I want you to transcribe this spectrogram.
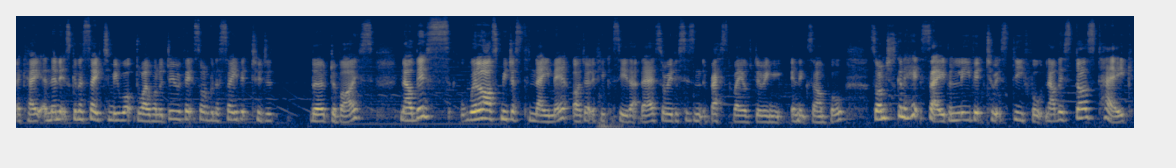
Okay, and then it's going to say to me, what do I want to do with it? So I'm going to save it to the device. Now this will ask me just to name it. I don't know if you can see that there. Sorry, this isn't the best way of doing an example. So I'm just going to hit save and leave it to its default. Now this does take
